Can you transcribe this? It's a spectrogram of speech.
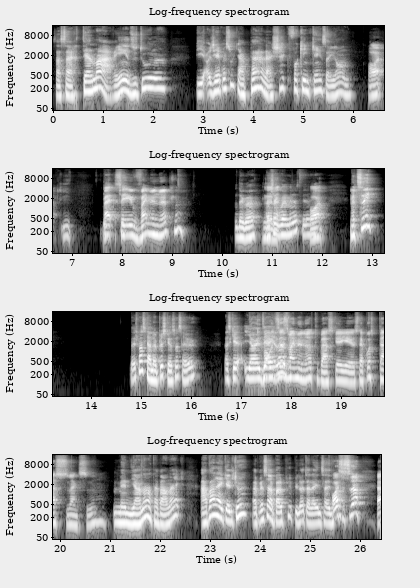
ça sert tellement à rien du tout. Là. Puis j'ai l'impression qu'il en parle à chaque fucking 15 secondes. Ouais. Il- Ben, c'est 20 minutes, là. De quoi? À chaque le- 20 minutes là? Ouais. Mais tu sais, Mais je pense qu'il y en a plus que ça, sérieux. Parce qu'il y a un bon, dialogue. 10-20 minutes parce que euh, c'était pas tant souvent que ça. Mais il y en a en tabarnak. Elle parle à quelqu'un, après ça, elle parle plus, puis là, t'as la inside Ouais, c'est ça. Euh,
